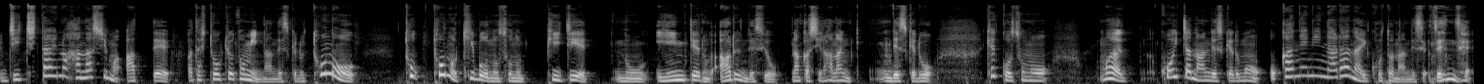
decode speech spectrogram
自治体の話もあって、私東京都民なんですけど、都の、都、都の規模のその PTA っの委員っていうのがあるんですよ。なんか知らないんですけど、結構その、まあ、こう言っちゃなんですけども、お金にならないことなんですよ、全然。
